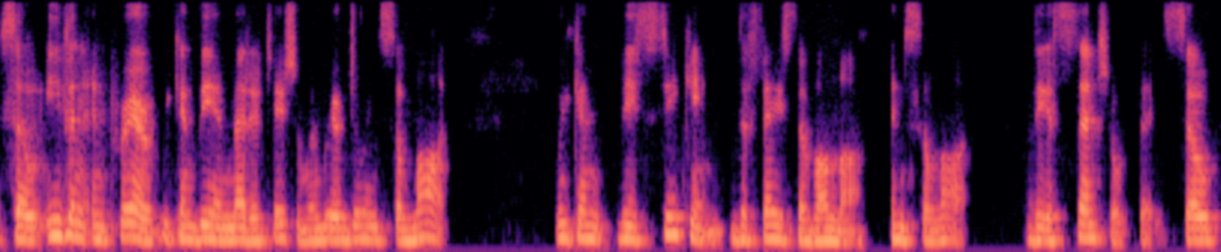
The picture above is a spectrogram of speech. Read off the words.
So even in prayer we can be in meditation. When we're doing salat we can be seeking the face of allah in salat the essential face. So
